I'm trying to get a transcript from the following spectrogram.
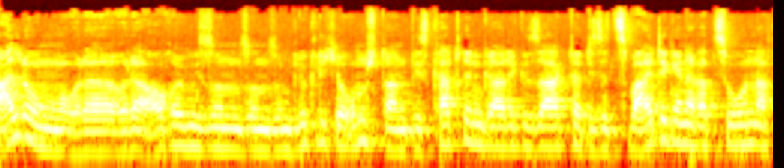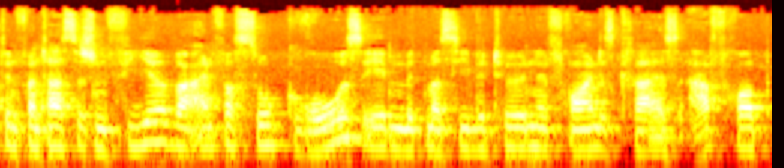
Ballung oder, oder auch irgendwie so ein, so, ein, so ein glücklicher Umstand, wie es Katrin gerade gesagt hat. Diese zweite Generation nach den Fantastischen Vier war einfach so groß, eben mit massive Töne, Freundeskreis, Afrop,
